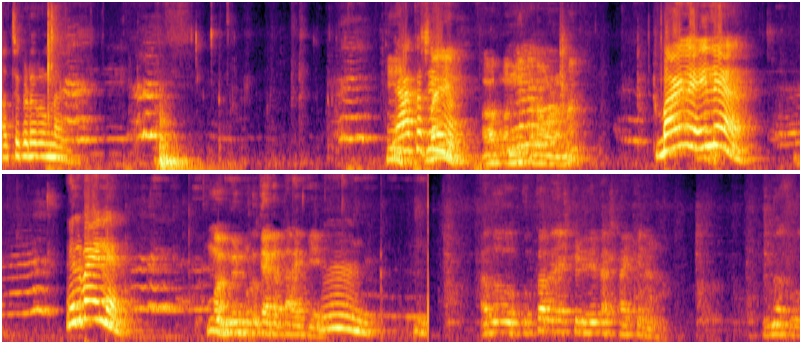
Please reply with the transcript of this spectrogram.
ಆಚೆ ಕಡೆ ರೂಮ್ನಾಗ ಯಾಕ ಕಣವಳಮ್ಮ ಬಾಯಿಲೆ. ಇಲ್ಲ. ಇಲ್ಲಿ ಬಾಯಿಲೆ ಮಮ್ಮಿ ಹುಡುಕಾಕತ್ತಾಳ ಆಕಿ ಅದು ಕುಕ್ಕರ್ ಎಷ್ಟು ಹಿಡಿದೈತೆ ಅಷ್ಟು ಹಾಕಿ ನಾನು. ಇನ್ನ ಹೊಲ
